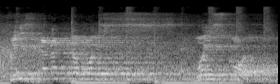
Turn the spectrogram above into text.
Please connect the voice, voice call.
